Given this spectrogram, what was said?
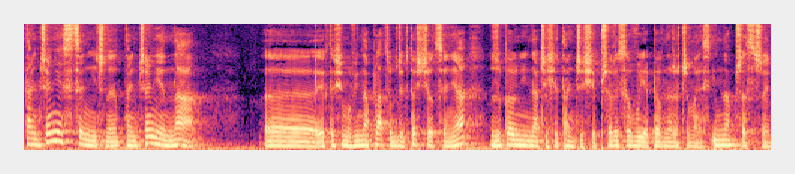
tańczenie sceniczne, tańczenie na, e, jak to się mówi, na placu, gdzie ktoś cię ocenia, zupełnie inaczej się tańczy się, przerysowuje pewne rzeczy, ma jest inna przestrzeń,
